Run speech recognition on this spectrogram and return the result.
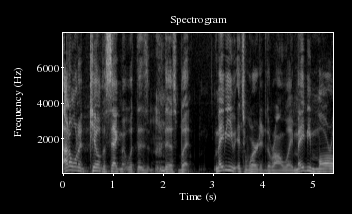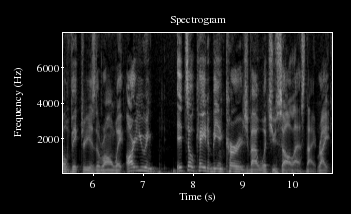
I don't want to kill the segment with this, this, but maybe it's worded the wrong way. Maybe moral victory is the wrong way. Are you? In, it's okay to be encouraged by what you saw last night, right?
